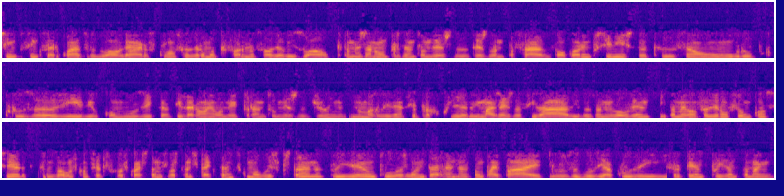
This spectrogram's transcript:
5504 do Algarve, que vão fazer uma performance audiovisual, que também já não apresentam desde, desde o ano passado. Folclore Impressionista, que são um grupo que cruza vídeo com música. Estiveram em Lamego durante o mês de junho, numa residência para recolher imagens da cidade e da zona envolvente, e também vão fazer um filme-concerto. Temos alguns alguns concertos com os quais estamos bastante expectantes, como a Luís Pestana, por exemplo, as Lantana, o Pai Pai, os, os Yakuza e Serpente, por exemplo, também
